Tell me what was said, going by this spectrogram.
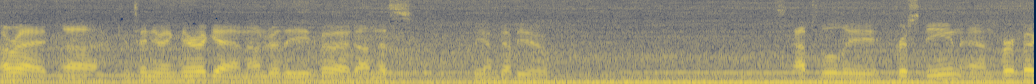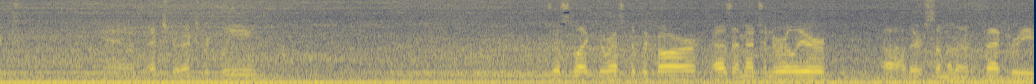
All right, uh, continuing here again under the hood on this BMW Absolutely pristine and perfect and extra, extra clean. Just like the rest of the car, as I mentioned earlier, uh, there's some of the factory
